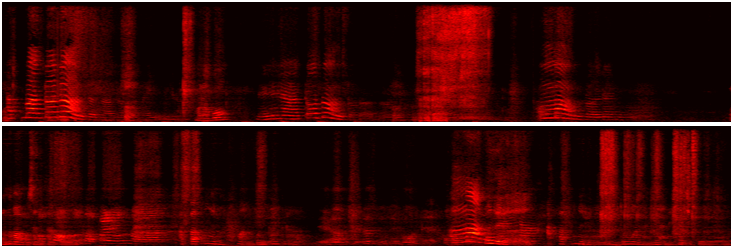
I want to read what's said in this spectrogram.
아빠 또도 안. 뭐라고? 내나 또도 안. 엄마하고 살래. 엄마하고 산다고 아빠 오늘은 코안 본다더라 엄마하고 오늘은. 아빠 오늘은 운동을 많이 안 해가지고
